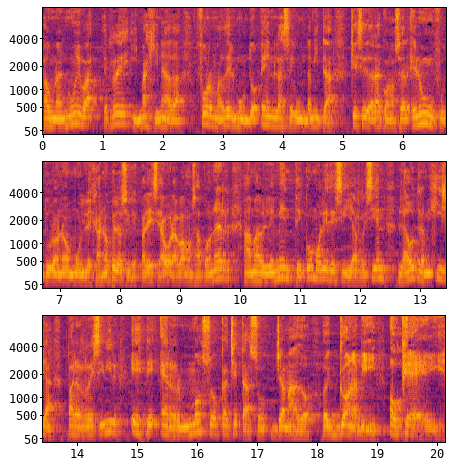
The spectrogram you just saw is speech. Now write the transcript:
a una nueva reimaginada forma del mundo en la segunda mitad que se dará a conocer en un futuro no muy lejano. Pero si les parece ahora vamos a poner amablemente, como les decía recién, la otra mejilla para recibir este hermoso cachetazo llamado Gonna Be Okay.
